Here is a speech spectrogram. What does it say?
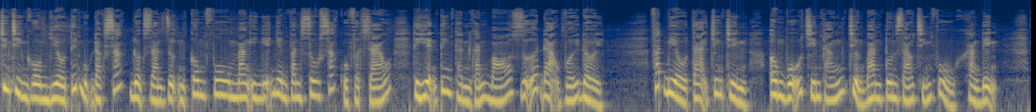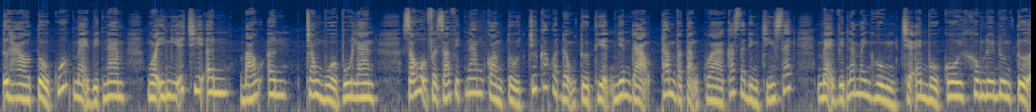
Chương trình gồm nhiều tiết mục đặc sắc được dàn dựng công phu mang ý nghĩa nhân văn sâu sắc của Phật giáo, thể hiện tinh thần gắn bó giữa đạo với đời – Phát biểu tại chương trình, ông Vũ Chiến Thắng, trưởng ban tôn giáo chính phủ khẳng định, tự hào Tổ quốc mẹ Việt Nam ngoài ý nghĩa tri ân, báo ân, trong mùa Vu Lan, Giáo hội Phật giáo Việt Nam còn tổ chức các hoạt động từ thiện nhân đạo, thăm và tặng quà các gia đình chính sách, mẹ Việt Nam anh hùng, trẻ em mồ côi không nơi nương tựa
